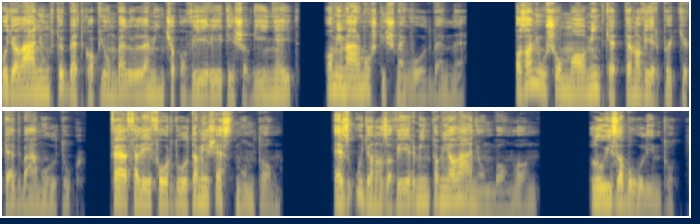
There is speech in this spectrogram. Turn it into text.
hogy a lányunk többet kapjon belőle, mint csak a vérét és a gényeit, ami már most is megvolt benne. Az anyósommal mindketten a vérpöttyöket bámultuk. Felfelé fordultam, és ezt mondtam. Ez ugyanaz a vér, mint ami a lányomban van. Luisa bólintott.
